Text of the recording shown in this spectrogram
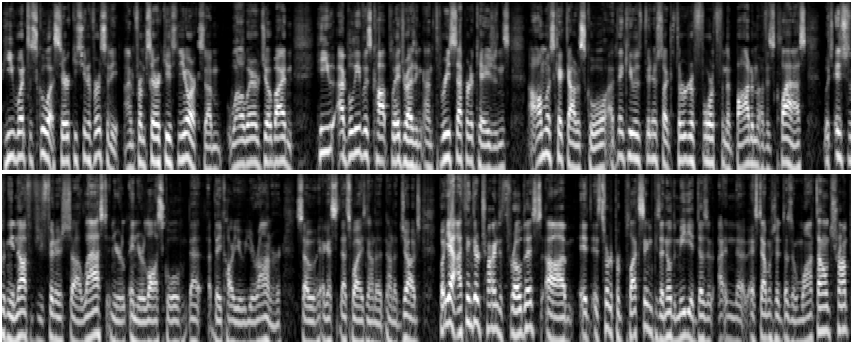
He went to school at Syracuse University. I'm from Syracuse, New York, so I'm well aware of Joe Biden. He, I believe, was caught plagiarizing on three separate occasions. Uh, almost kicked out of school. I think he was finished like third or fourth from the bottom of his class. Which, interestingly enough, if you finish uh, last in your in your law school, that they call you your honor. So I guess that's why he's not a not a judge. But yeah, I think they're trying to throw this. Um, it, it's sort of perplexing because I know the media doesn't and the establishment doesn't want Donald Trump,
